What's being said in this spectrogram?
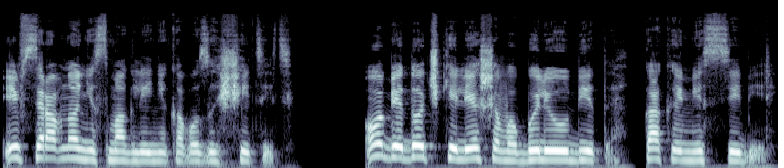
И все равно не смогли никого защитить. Обе дочки Лешего были убиты, как и мисс Сибирь.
